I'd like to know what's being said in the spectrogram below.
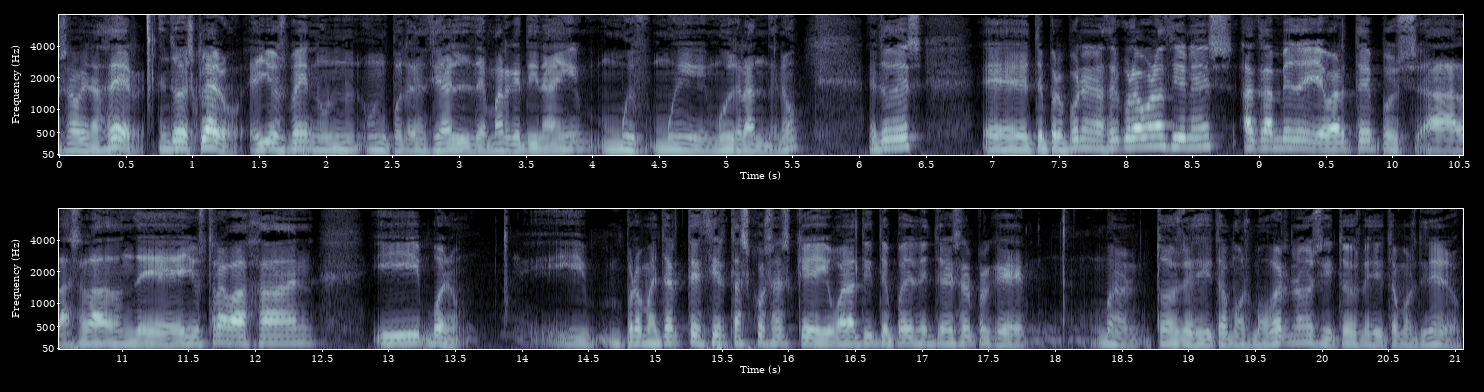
saben hacer. Entonces, claro, ellos ven un, potencial de marketing ahí muy, muy, muy grande, ¿no? Entonces, eh, te proponen hacer colaboraciones a cambio de llevarte pues a la sala donde ellos trabajan y bueno y prometerte ciertas cosas que igual a ti te pueden interesar porque bueno todos necesitamos movernos y todos necesitamos dinero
